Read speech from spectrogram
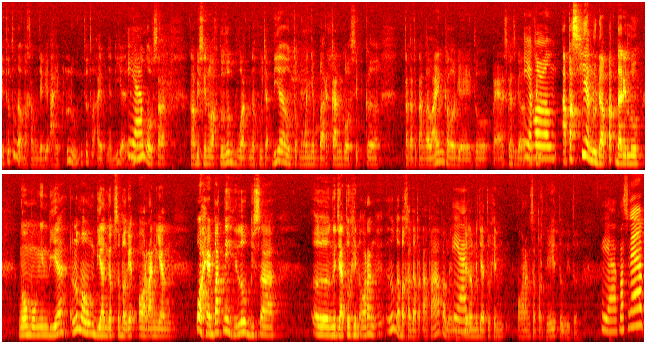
itu tuh nggak bakal menjadi aib lu, itu tuh aibnya dia. Jadi Iya. lu nggak usah ngabisin waktu lu buat ngehujat dia untuk menyebarkan gosip ke tetangga-tetangga lain kalau dia itu PSK segala Iya, macam. kalau- Apa sih yang lu dapat dari lu ngomongin dia? Lu mau dianggap sebagai orang yang wah hebat nih, lu bisa eh, ngejatuhin orang, lu nggak bakal dapat apa-apa men Iya. dengan menjatuhin orang seperti itu gitu. Iya, maksudnya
